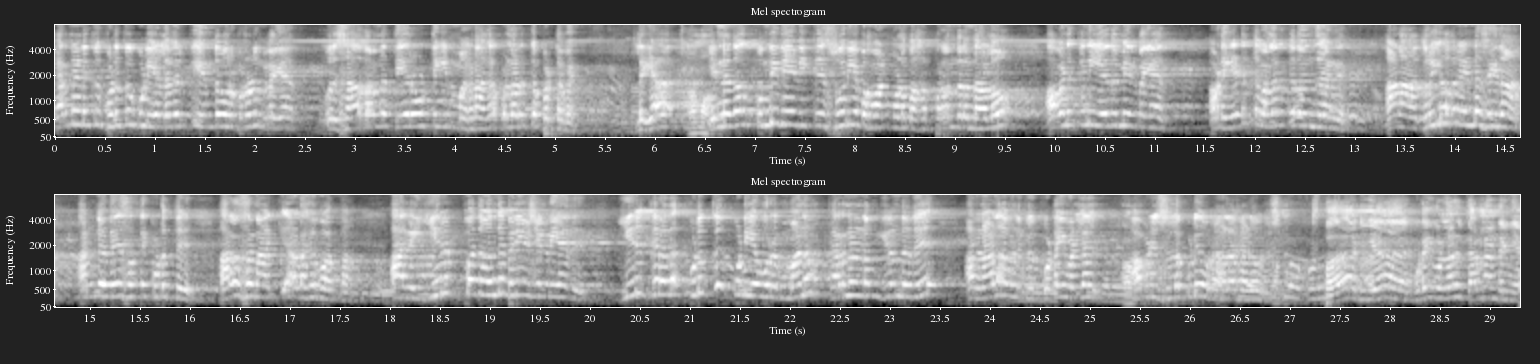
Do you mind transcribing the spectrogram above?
கர்ணனுக்கு கொடுக்கக்கூடிய அளவிற்கு எந்த ஒரு பொருளும் கிடையாது. ஒரு சாதாரண தேரோட்டியின் மகனாக வளர்க்கப்பட்டவன். இல்லையா. என்னதான் குந்தி தேவிக்கு சூரிய பகவான் மூலமாக பிறந்திருந்தாலும் அவனுக்குன்னு எதுவுமே கிடையாது. அவனை எடுத்து வளர்க்க செஞ்சாங்க ஆனா துரியோதனன் என்ன செய்தான்? அங்க தேசத்தை கொடுத்து அரசனாக்கி அழகு பார்த்தான். ஆக இருப்பது வந்து பெரிய விஷயம் கிடையாது. இருக்கிறத கொடுக்கக்கூடிய ஒரு மனம் கர்ணனிடம் இருந்தது. அதனால அவனுக்கு கொடை வள்ளல் அப்படின்னு சொல்லக்கூடிய ஒரு அழகான ஒரு விஷயம். நீங்க குடைவள்ளல் கர்ணன்றீங்க.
